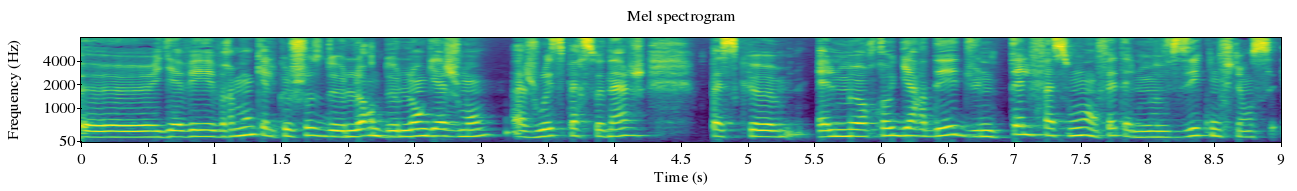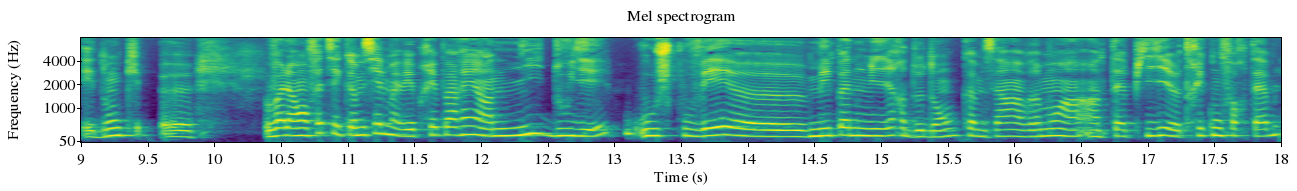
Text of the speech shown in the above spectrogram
euh, il y avait vraiment quelque chose de l'ordre de l'engagement à jouer ce personnage parce que elle me regardait d'une telle façon, en fait, elle me faisait confiance. Et donc, euh, Voilà, en fait, c'est comme si elle m'avait préparé un nid douillet où je pouvais euh, m'épanouir dedans, comme ça, vraiment un, tapis euh, très confortable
